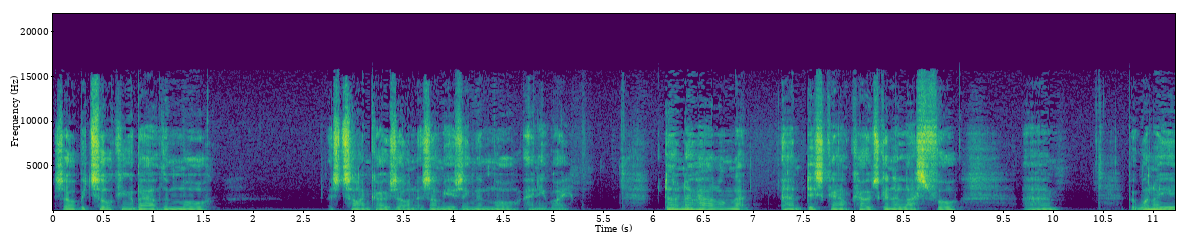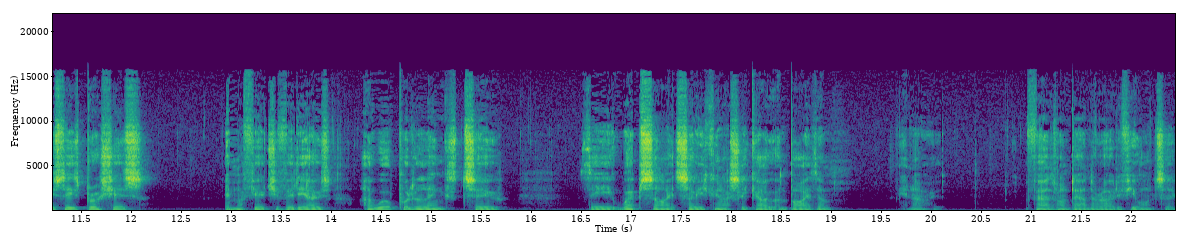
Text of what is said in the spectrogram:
so I'll be talking about them more as time goes on, as I'm using them more anyway. Don't know how long that um, discount code's going to last for. Um, but when I use these brushes in my future videos, I will put a link to the website so you can actually go and buy them, you know, further on down the road if you want to.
